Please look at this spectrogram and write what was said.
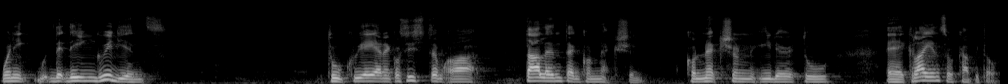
when it, the, the ingredients to create an ecosystem are talent and connection. Connection either to uh, clients or capital.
